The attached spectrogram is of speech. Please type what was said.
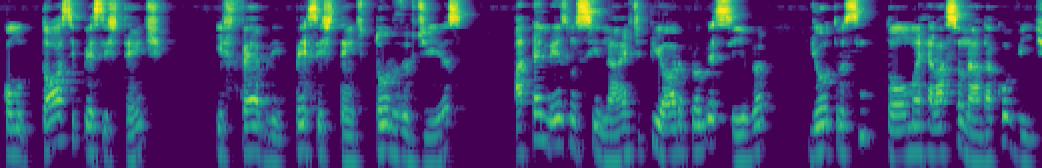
como tosse persistente e febre persistente todos os dias, até mesmo sinais de piora progressiva de outro sintoma relacionado à Covid,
